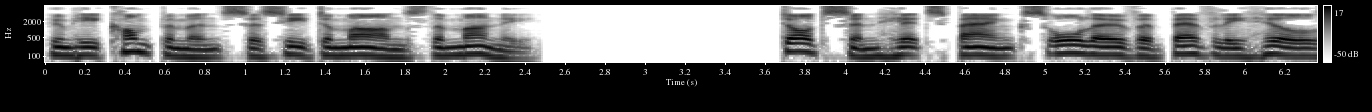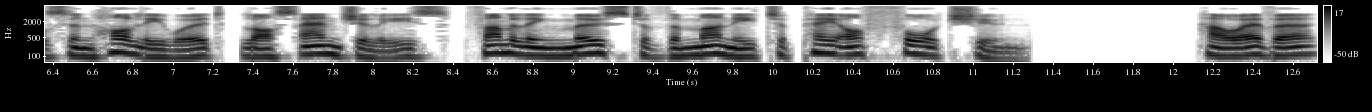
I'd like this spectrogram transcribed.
whom he compliments as he demands the money. Dodson hits banks all over Beverly Hills and Hollywood, Los Angeles, funneling most of the money to pay off Fortune. However,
